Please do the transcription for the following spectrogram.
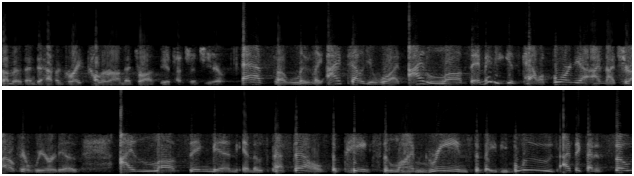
summer than to have a great color on that draws the attention to you? Absolutely. I tell you what, I love, and maybe it's California, I'm not sure, I don't care where it is. I love seeing men in those pastels, the pinks, the lime greens, the baby blues. I think that is so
